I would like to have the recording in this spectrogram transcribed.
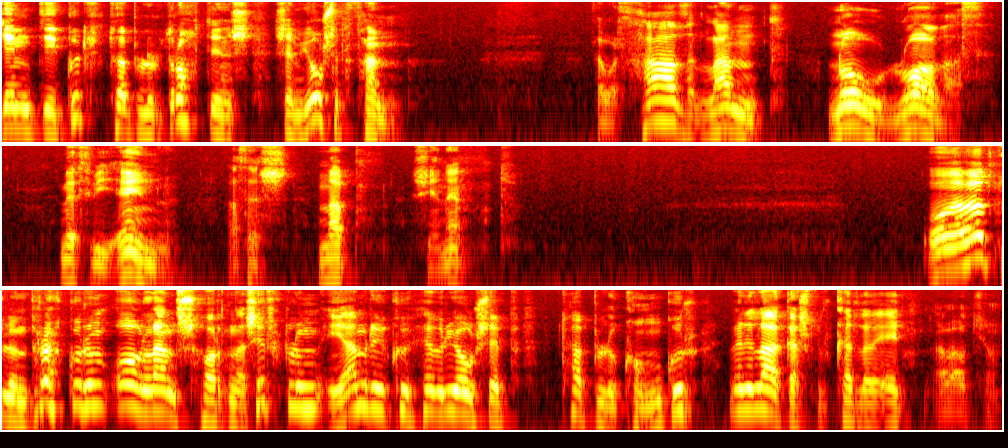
gemdi gulltöflur drottins sem Jósef fann. Það var það land nóg lofað með því einu að þess nafn sé nefnt. Og af öllum prökkurum og landshorna sirklum í Amríku hefur Jósef töflukongur verið lagastur kallaði einn af átján.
